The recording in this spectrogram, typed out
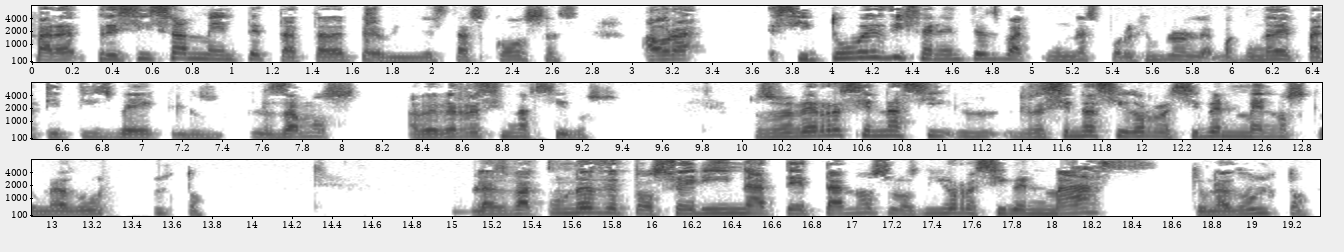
para precisamente tratar de prevenir estas cosas. Ahora, si tú ves diferentes vacunas, por ejemplo, la vacuna de hepatitis B, que les damos a bebés recién nacidos, los bebés recién, nacidos reciben menos que un adulto. Las vacunas de toserina, tétanos, los niños reciben más que un adulto.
